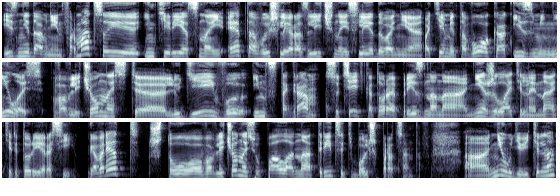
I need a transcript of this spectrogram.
Из недавней информации интересной это вышли различные исследования по теме того, как изменилась вовлеченность э, людей в Инстаграм, соцсеть, которая признана нежелательной на территории России. Говорят, что вовлеченность упала на 30 больше процентов. А, неудивительно,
